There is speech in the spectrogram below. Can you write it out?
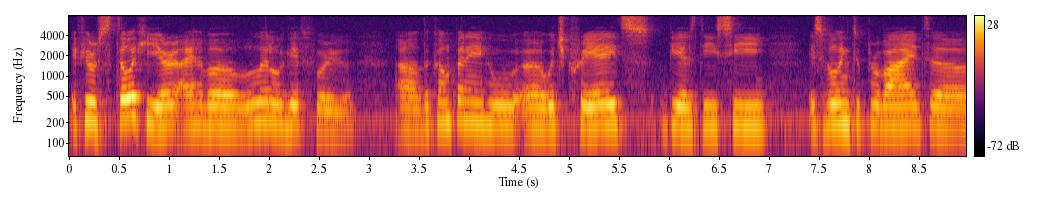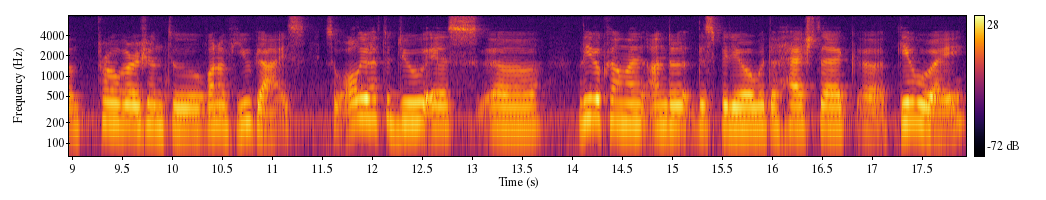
If you're still here, I have a little gift for you. Uh, the company who uh, which creates VSDC is willing to provide a pro version to one of you guys. So all you have to do is uh, leave a comment under this video with the hashtag uh, giveaway,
